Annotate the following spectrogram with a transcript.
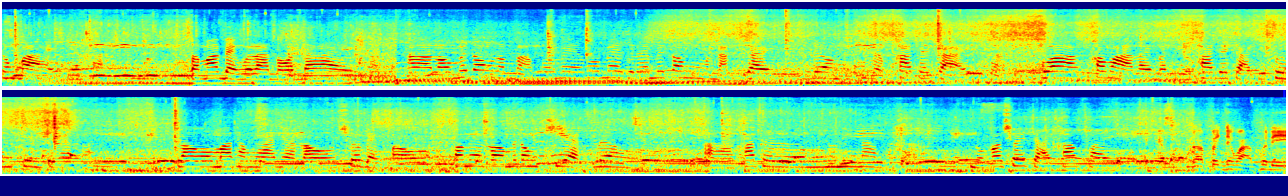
ช่วงบ่ายเนี่ยค่ะสามารถแบ่งเวลานอนได้ค่ะอ่าเราไม่ต้องลำบากพ่อแม่พ่อแม่จะได้ไม่ต้องหนักใจเรื่องที่แบบค่าใช้จ่ายค่ะเพราะว่าเข้ามหาลัยมันมีค่าใช้จ่ายที่เพิ่มขึ้นใช่ไหมคะ เรามาทำงานเนี่ยเราช่วยแบ่งเบาพ่อแม่ก็ไม่ต้องเครียดเรื่องค่าเทอมนู่นนี่นั่นนะคะหนูก็ช่วยจ่ายค่าไฟก็เป็นจังหวะพอดี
